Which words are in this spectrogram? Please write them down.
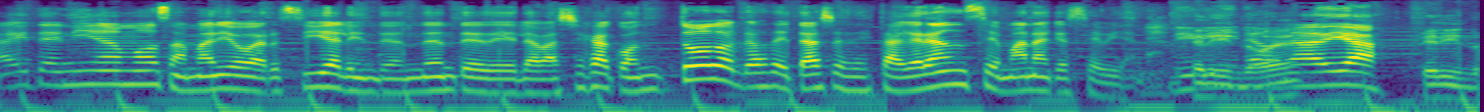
Ahí teníamos a Mario García, el intendente de La Valleja, con todos los detalles de esta gran semana que se viene. Qué lindo, ¿eh? Nadia. Qué lindo.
